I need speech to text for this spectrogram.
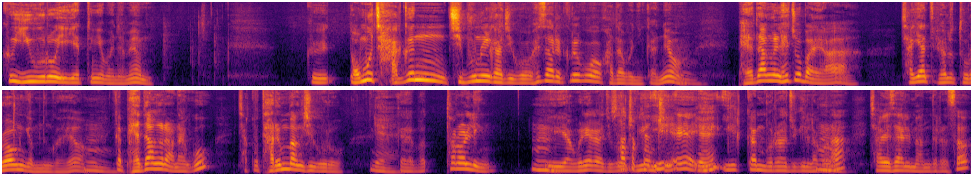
그 이후로 얘기했던 게 뭐냐면 그 너무 작은 지분을 가지고 회사를 끌고 가다 보니까요 음. 배당을 해줘봐야 자기한테 별로 돌아오는 게 없는 거예요. 음. 그러니까 배당을 안 하고 자꾸 다른 방식으로 예. 그러니까 뭐 터널링 음. 이라고 해가지고 사적 일- 편취? 일, 예, 예. 일- 일감 몰아주기를 하거나 자회사를 만들어서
